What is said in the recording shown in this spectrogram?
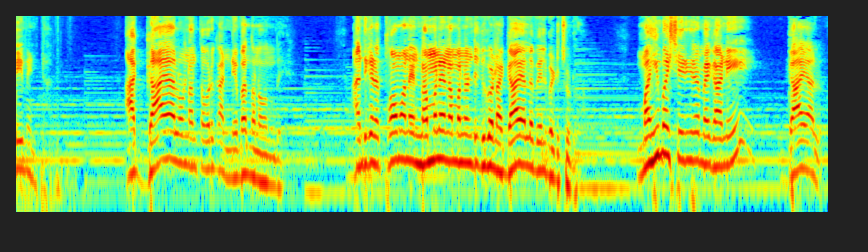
పేమెంట్ ఆ గాయాలు ఉన్నంత వరకు ఆ నిబంధన ఉంది. అందుకని తోమనే నమ్మనే నమ్మనంటే ఇదిగో నా గాయాల్లో వేలుపెట్టి చూడు. మహిమ శరీరమే కానీ గాయాలు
